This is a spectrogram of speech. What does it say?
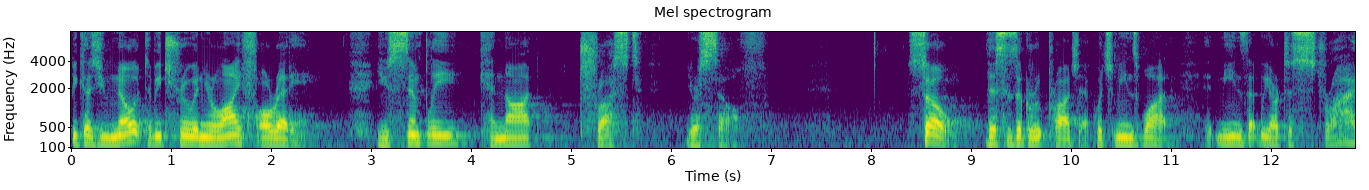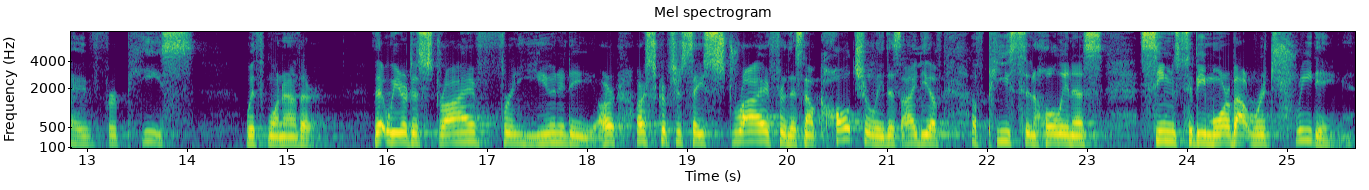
because you know it to be true in your life already. You simply cannot trust yourself. So, this is a group project, which means what? It means that we are to strive for peace with one another, that we are to strive for unity. Our, our scriptures say strive for this. Now, culturally, this idea of, of peace and holiness seems to be more about retreating,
